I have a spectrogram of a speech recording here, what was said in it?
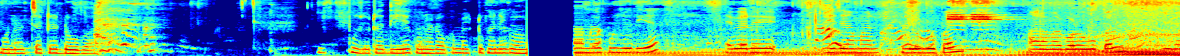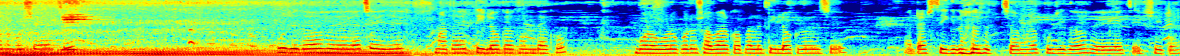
মনে হচ্ছে একটা ডোবা। পুজোটা দিয়ে কোনো রকম একটুখানি গঙ্গা আমরা পুজো দিয়ে, এবারে এই যে আমার মেরু গোপাল আর আমার বড় গোপাল দুজনে বসে আছে। পুজো দেওয়া হয়ে গেছে, এই যে মাথায় তিলক এখন দেখো। বড় বড় করে সবার কপালে তিলক রয়েছে। এটার সিগন্যাল হচ্ছে, আমরা পুজো দেওয়া হয়ে গেছে, সেটা।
